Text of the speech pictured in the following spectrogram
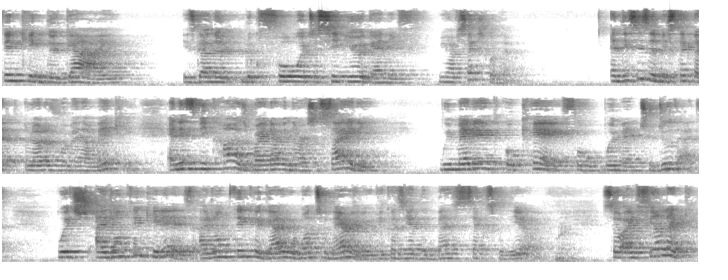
thinking the guy is gonna look forward to seeing you again if you have sex with him. And this is a mistake that a lot of women are making. And it's because right now in our society, we made it okay for women to do that, which I don't think it is. I don't think a guy would want to marry you because he had the best sex with you. Right. So I feel like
